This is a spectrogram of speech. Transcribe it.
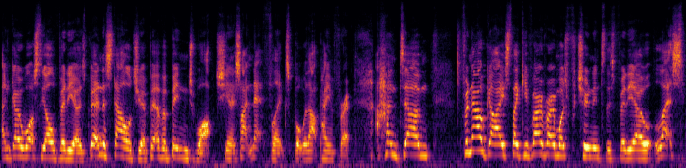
and go watch the old videos. Bit of nostalgia, a bit of a binge watch. You know, it's like Netflix, but without paying for it. And um, for now, guys, thank you very, very much for tuning into this video. Let's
